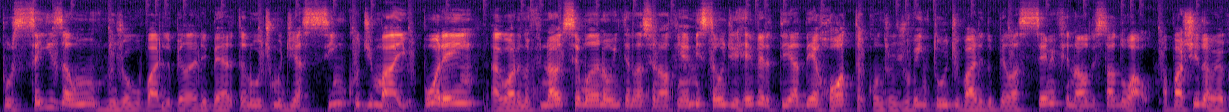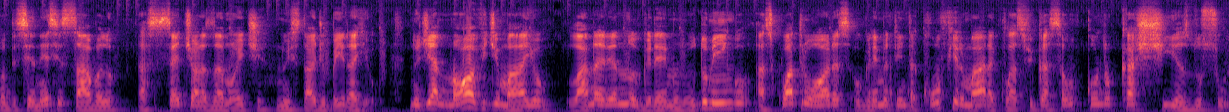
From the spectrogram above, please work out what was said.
por 6 a 1 no jogo válido pela Liberta no último dia 5 de maio. Porém, agora no final de semana, o Internacional tem a missão de reverter a derrota contra o Juventude válido pela semifinal do estadual. A partida vai acontecer nesse sábado, às 7 horas da noite, no estádio Beira Rio. No dia 9 de maio, lá na Arena do Grêmio, no domingo, às 4 horas, o Grêmio tenta confirmar a classificação contra o Caxias do Sul.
